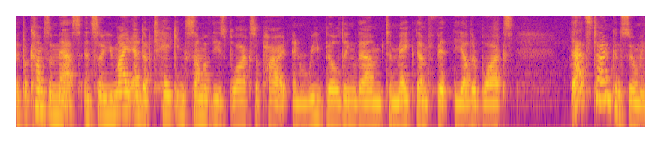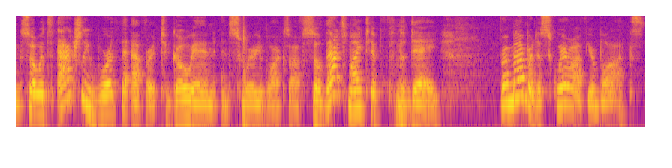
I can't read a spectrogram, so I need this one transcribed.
It becomes a mess. And so you might end up taking some of these blocks apart and rebuilding them to make them fit the other blocks. That's time consuming. So it's actually worth the effort to go in and square your blocks off. So that's my tip for the day. Remember to square off your blocks.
